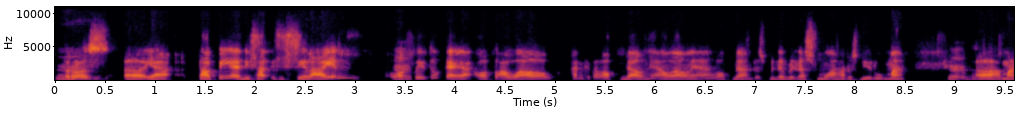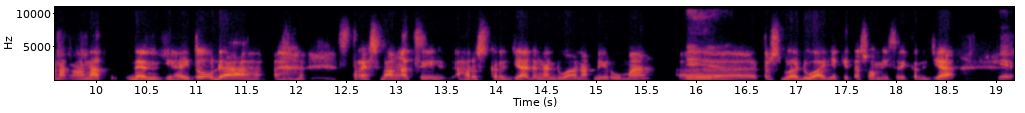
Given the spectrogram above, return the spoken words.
Hmm. Terus uh, ya tapi ya di sisi lain Hmm. waktu itu kayak waktu awal kan kita lockdown ya awalnya lockdown terus benar-benar semua harus di rumah hmm. uh, sama anak-anak dan ya itu udah stres banget sih harus kerja dengan dua anak di rumah uh, yeah. terus dua-duanya kita suami istri kerja yeah.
